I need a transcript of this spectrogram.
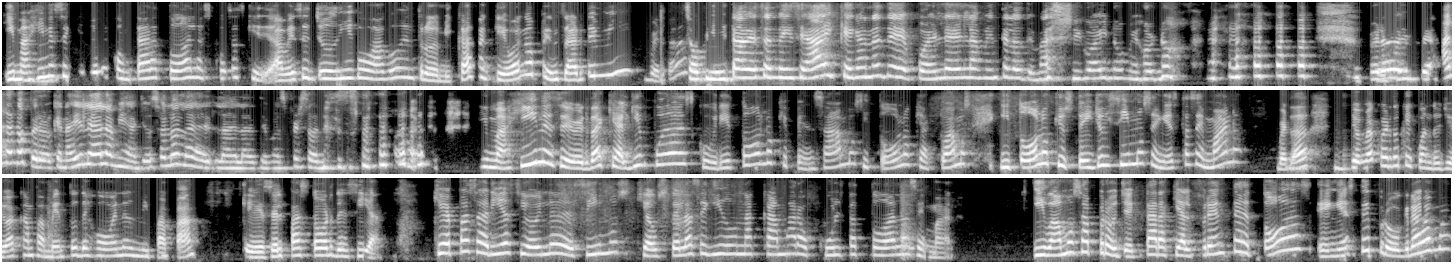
Imagínense que yo contara todas las cosas que a veces yo digo, hago dentro de mi casa, ¿qué van a pensar de mí? ¿Verdad? Sofita a veces me dice, ay, qué ganas de poder leer la mente a los demás. Y digo, ay, no, mejor no. pero, este, ah, no, no, pero que nadie lea la mía, yo solo la, la de las demás personas. Imagínense, ¿verdad? Que alguien pueda descubrir todo lo que pensamos y todo lo que actuamos y todo lo que usted y yo hicimos en esta semana ¿verdad? Yo me acuerdo que cuando yo iba a campamentos de jóvenes, mi papá, que es el pastor, decía, ¿qué pasaría si hoy le decimos que a usted le ha seguido una cámara oculta toda la semana? Y vamos a proyectar aquí al frente de todas en este programa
